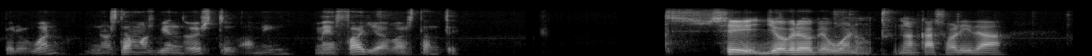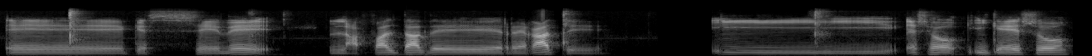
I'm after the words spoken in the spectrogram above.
pero bueno, no estamos viendo esto. A mí me falla bastante. Sí, yo creo que, bueno, no es casualidad eh, que se dé la falta de regate y eso y que eso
